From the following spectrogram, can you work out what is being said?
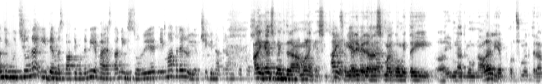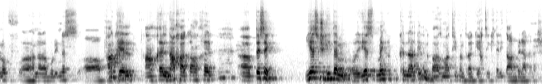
ընդդիմությունը իդեմս պատիվ ունեմի եւ Հայաստանի զորու է դիմադրելու եւ չի գնա դրա մտքով այ հենց մենք դրա համար ենք այս ընտրությունների վերահսկման կոմիտեի հիմնադրումն արել եւ փորձում ենք դրանով հնարավորինս փակել, կանխել, նախականխել տեսեք Ես չգիտեմ, ես մենք քննարկել ենք բազմաթիվ ընտրակեղծիքների տարբերակներ,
